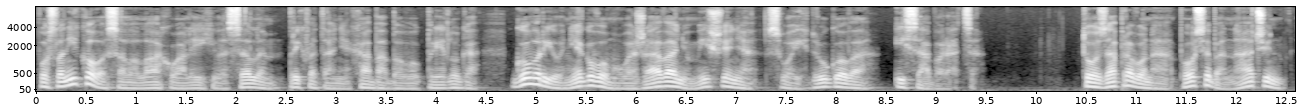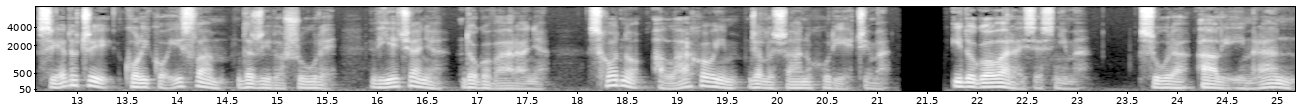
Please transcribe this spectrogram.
Poslanikovo, salallahu alaihi veselem, prihvatanje Hababovog prijedloga govori o njegovom uvažavanju mišljenja svojih drugova i saboraca. To zapravo na poseban način svjedoči koliko Islam drži do šure, vijećanja, dogovaranja, shodno Allahovim dželešanuhu riječima. I dogovaraj se s njima. Sura Ali Imran,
